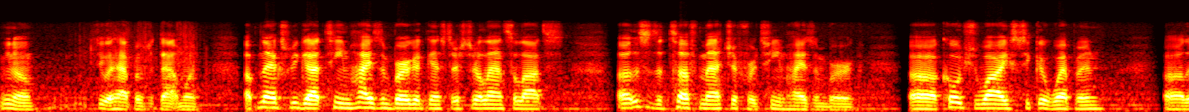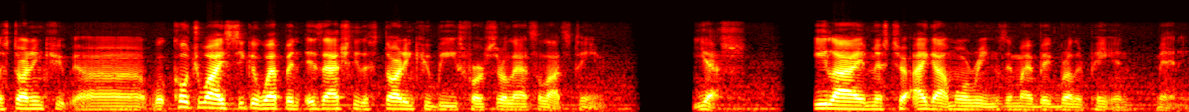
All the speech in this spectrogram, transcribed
You know, see what happens with that one. Up next, we got Team Heisenberg against their Sir Lancelots. Uh, this is a tough matchup for Team Heisenberg. Uh, Coach Y's secret weapon, uh, the starting Q. Uh, well, Coach Y's secret weapon is actually the starting QBs for Sir Lancelot's team. Yes, Eli, Mister, I got more rings than my big brother Peyton Manning.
